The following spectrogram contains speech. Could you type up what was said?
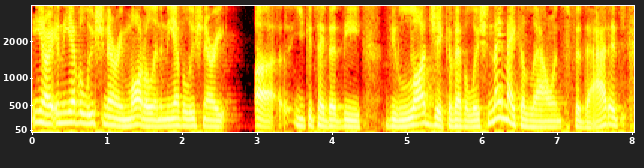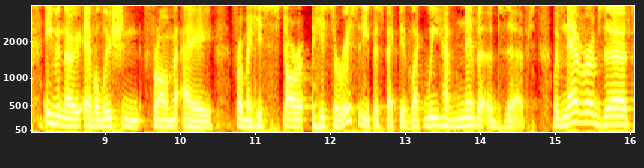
you know, in the evolutionary model and in the evolutionary uh, you could say that the the logic of evolution they make allowance for that. It's even though evolution from a from a histor- historicity perspective, like we have never observed. We've never observed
